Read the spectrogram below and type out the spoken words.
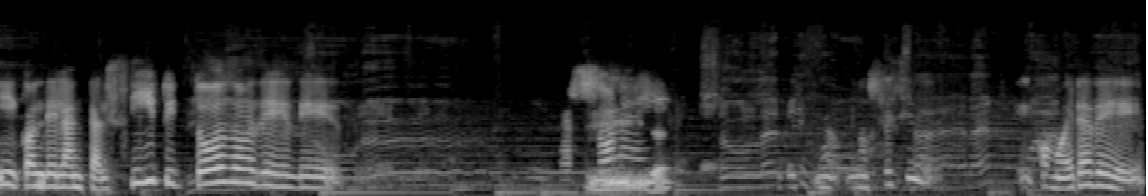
y con delantalcito y todo de, de, personas ahí. no, sé si, como era de,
